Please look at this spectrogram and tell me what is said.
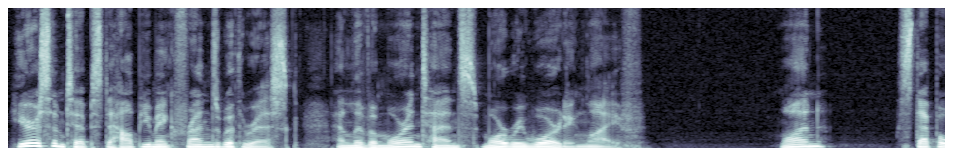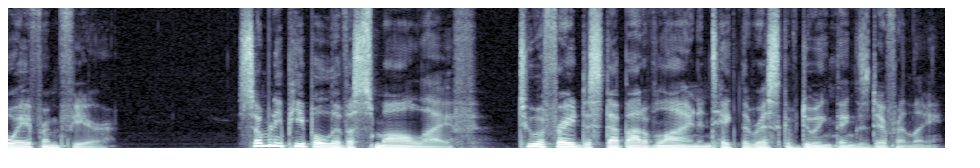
Here are some tips to help you make friends with risk and live a more intense, more rewarding life. 1. Step away from fear. So many people live a small life, too afraid to step out of line and take the risk of doing things differently.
